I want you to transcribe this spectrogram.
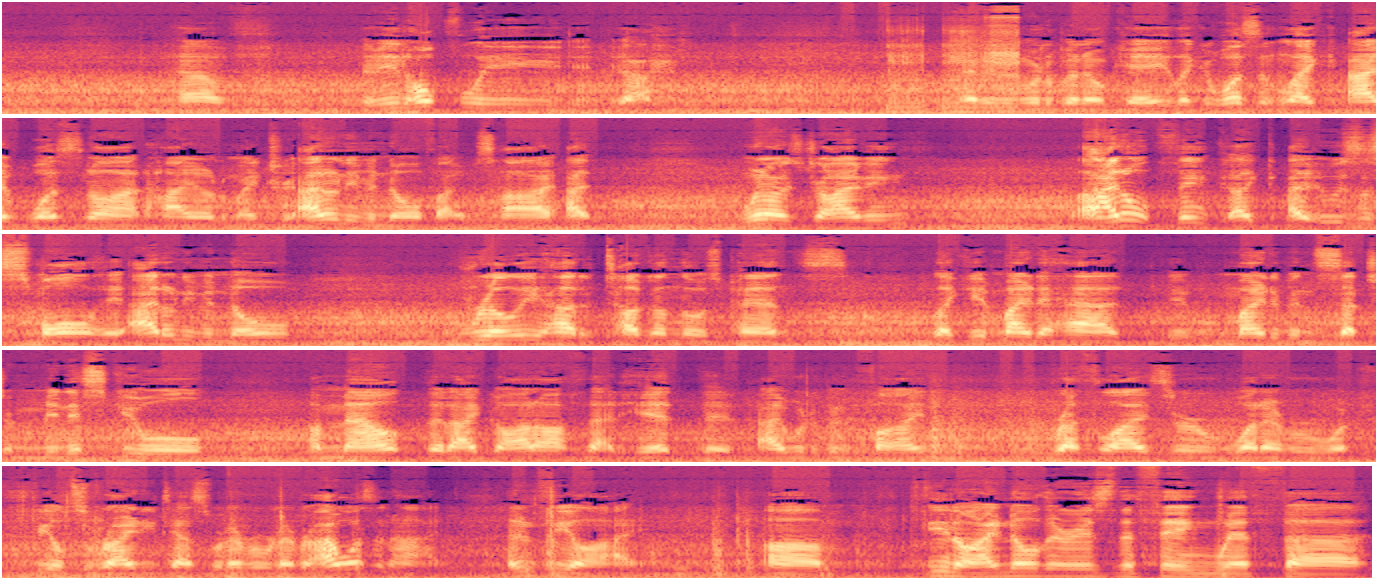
have. I mean, hopefully. Uh, everything would have been okay. Like it wasn't like I was not high out of my tree. I don't even know if I was high. I, when I was driving, I don't think like it was a small hit. I don't even know really how to tug on those pens. Like it might have had, it might have been such a minuscule amount that I got off that hit that I would have been fine. Breathalyzer, whatever, what field sobriety test, whatever, whatever. I wasn't high. I didn't feel high. Um, you know, I know there is the thing with uh,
